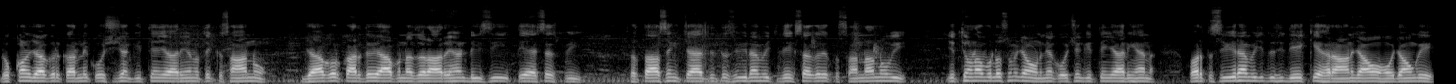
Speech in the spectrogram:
ਲੋਕਾਂ ਨੂੰ ਜਾਗਰੂਕ ਕਰਨ ਲਈ ਕੋਸ਼ਿਸ਼ਾਂ ਕੀਤੀਆਂ ਜਾ ਰਹੀਆਂ ਹਨ ਅਤੇ ਕਿਸਾਨ ਨੂੰ ਜਾਗਰੂਕ ਕਰਦੇ ਹੋਏ ਆਪ ਨਜ਼ਰ ਆ ਰਹੇ ਹਨ। ਡੀਸੀ ਤੇ ਐਸਐਸਪੀ ਸਰਤਾਜ ਸਿੰਘ ਚਾਹਲ ਦੀ ਤਸਵੀਰਾਂ ਵਿੱਚ ਦੇਖ ਸਕਦੇ ਹੋ, ਕਿਸਾਨਾਂ ਨੂੰ ਵੀ ਜਿੱਥੇ ਉਹਨਾਂ ਵੱਲੋਂ ਸਮਝਾਉਣ ਦੀਆਂ ਕੋਸ਼ਿਸ਼ਾਂ ਕੀਤੀਆਂ ਜਾ ਰਹੀਆਂ ਹਨ। ਪਰ ਤਸਵੀਰਾਂ ਵਿੱਚ ਤੁਸੀਂ ਦੇਖ ਕੇ ਹੈਰਾਨ ਜਾਓ ਹੋ ਜਾਓਗੇ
